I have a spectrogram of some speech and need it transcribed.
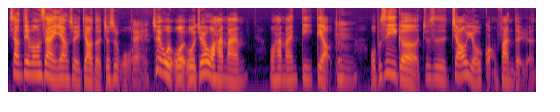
像电风扇一样睡觉的就是我。对，所以我我我觉得我还蛮我还蛮低调的，嗯我不是一个就是交友广泛的人，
